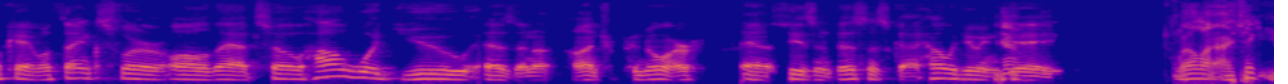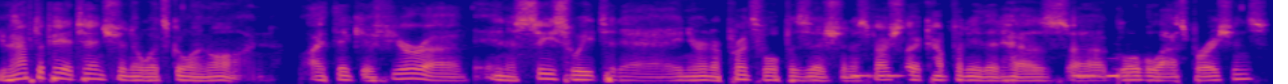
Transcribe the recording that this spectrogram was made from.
Okay, well, thanks for all that. So, how would you, as an entrepreneur and a seasoned business guy, how would you engage? Yeah. Well, I think you have to pay attention to what's going on. I think if you're a, in a C suite today and you're in a principal position, mm-hmm. especially a company that has uh, global aspirations,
